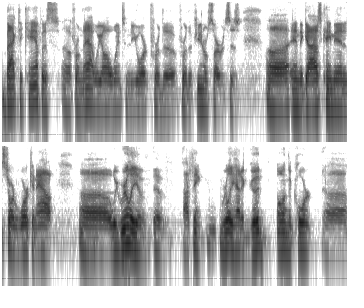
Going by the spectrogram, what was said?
back to campus uh, from that, we all went to New York for the for the funeral services, uh, and the guys came in and started working out. Uh, we really have, have, I think, really had a good on the court uh,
